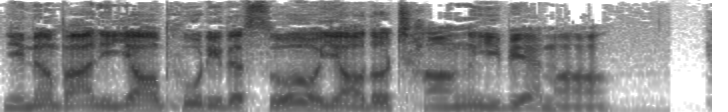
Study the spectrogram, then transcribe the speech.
你能把你药铺里的所有药都尝一遍吗？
